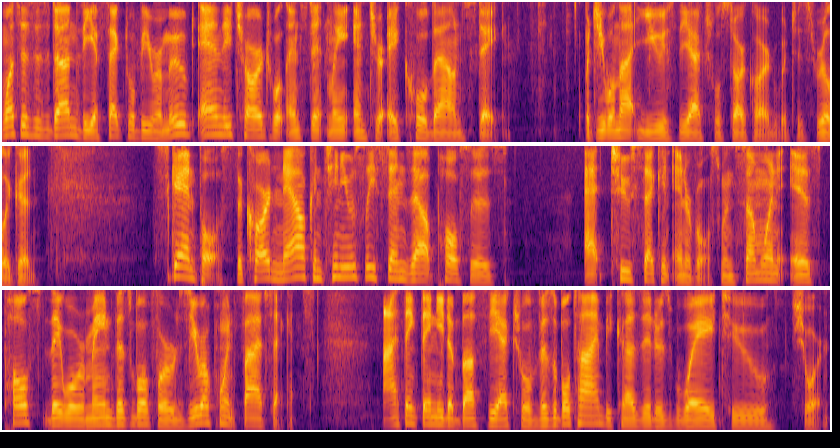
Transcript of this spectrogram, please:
Once this is done, the effect will be removed and the charge will instantly enter a cooldown state. But you will not use the actual star card, which is really good. Scan pulse. The card now continuously sends out pulses at 2 second intervals. When someone is pulsed, they will remain visible for 0.5 seconds. I think they need to buff the actual visible time because it is way too short.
